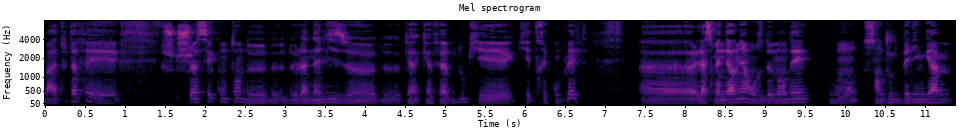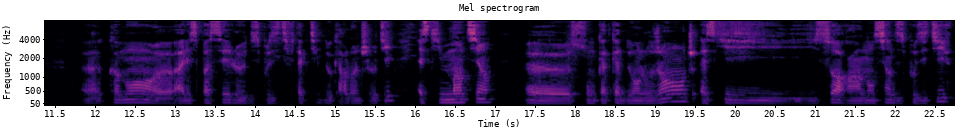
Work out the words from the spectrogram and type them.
Bah tout à fait. Et je suis assez content de, de, l'analyse euh, qu'a fait Abdou qui est, très complète. Euh, la semaine dernière, on se demandait, bon, sans Jude Bellingham, euh, comment allait se passer le dispositif tactique de Carlo Ancelotti? Est-ce qu'il maintient son 4-4-2 en Est-ce qu'il sort un ancien dispositif?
